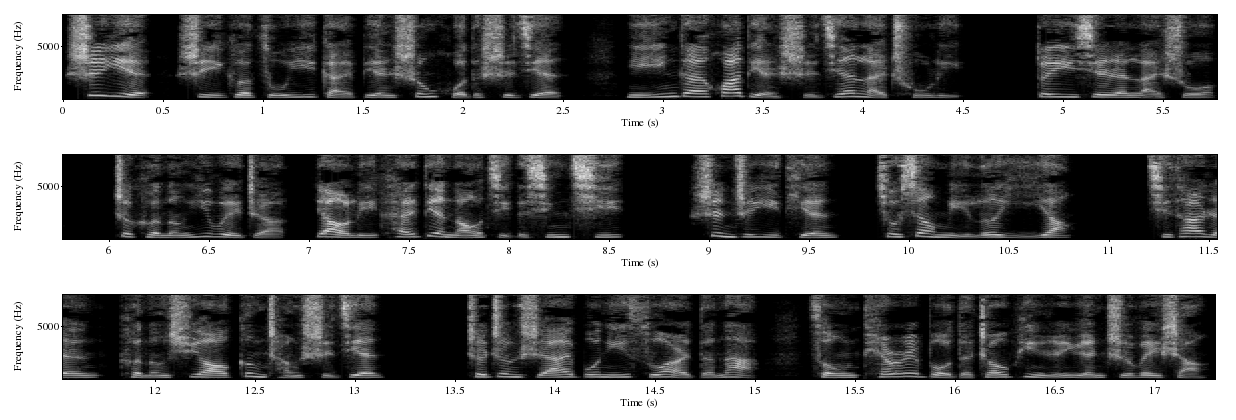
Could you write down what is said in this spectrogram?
失业是一个足以改变生活的事件，你应该花点时间来处理。对一些人来说，这可能意味着要离开电脑几个星期，甚至一天，就像米勒一样。其他人可能需要更长时间。这正是埃博尼·索尔德纳从 Terrible 的招聘人员职位上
